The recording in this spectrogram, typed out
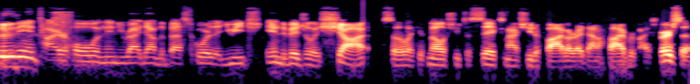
through the entire hole, and then you write down the best score that you each individually shot. So like if Mel shoots a six and I shoot a five, I write down a five, or vice versa.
